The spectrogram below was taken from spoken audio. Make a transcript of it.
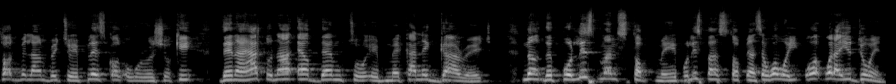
Third Mainland Bridge to a place called Oworonshoki. Then I had to now help them to a mechanic garage. Now the policeman stopped me. Policeman stopped me and said, "What were you, what, what are you doing?"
